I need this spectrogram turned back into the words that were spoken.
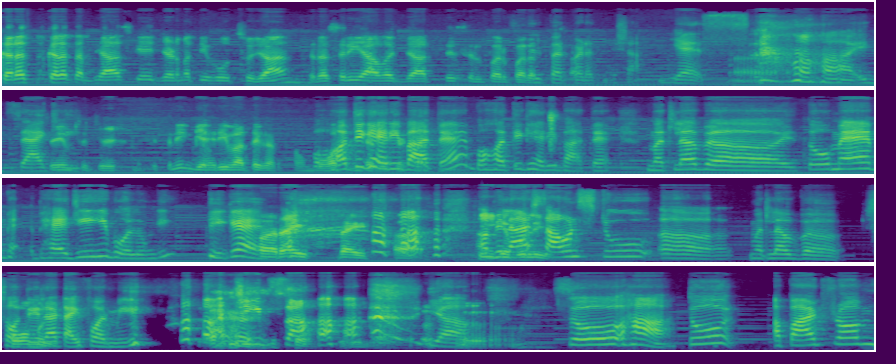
करत करत अभ्यास के जड़मती होत सुजान रसरी आवत जाते सिल पर परत। सिल पर पड़त निशान। यस एग्जैक्टली सेम सिचुएशन इतनी गहरी बातें करता हूँ बहुत ही गहरी बात है बहुत ही गहरी बात है। मतलब तो मैं भैजी ही बोलूँगी ठीक है? Right right Abhilash sounds to मतलब सौतेला टाइप फॉर मी अजीब सा। या सो हाँ तो अपार्ट फ्रॉम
